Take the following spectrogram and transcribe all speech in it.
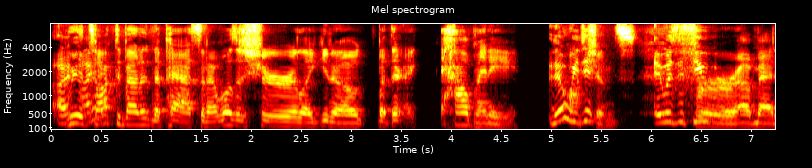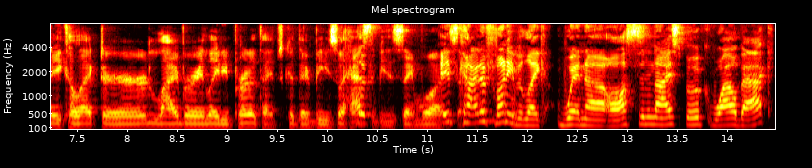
I- we had I- talked about it in the past, and I wasn't sure, like you know, but there, how many No, we did. It was a few. for a Matty Collector library lady prototypes could there be? So it has Look, to be the same one. It's so. kind of funny, but like when uh, Austin and I spoke a while back,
